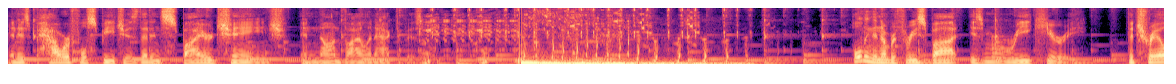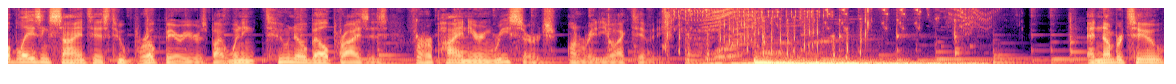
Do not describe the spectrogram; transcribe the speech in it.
and his powerful speeches that inspired change and nonviolent activism. Holding the number three spot is Marie Curie, the trailblazing scientist who broke barriers by winning two Nobel Prizes for her pioneering research on radioactivity. At number two,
